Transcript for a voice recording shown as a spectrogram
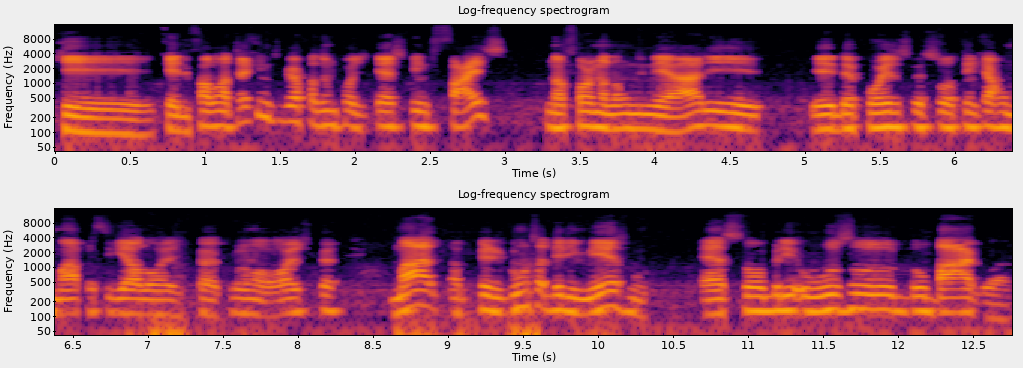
Que, que ele falou até que a gente vai fazer um podcast que a gente faz na forma não linear e, e depois as pessoas têm que arrumar para seguir a lógica cronológica. Mas a pergunta dele mesmo é sobre o uso do Bagua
